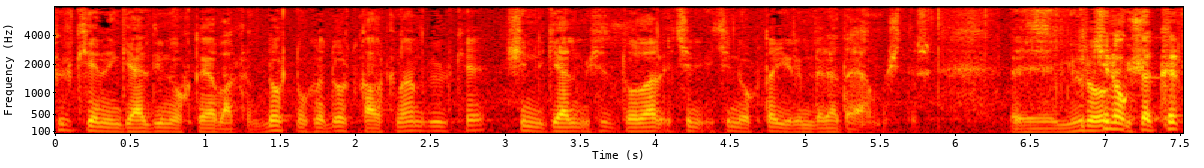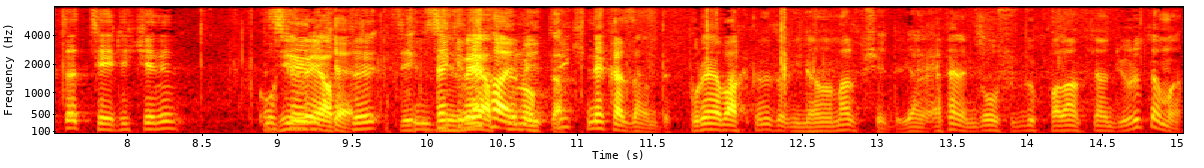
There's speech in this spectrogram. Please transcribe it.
Türkiye'nin geldiği noktaya bakın. 4.4 kalkınan bir ülke. Şimdi gelmişiz dolar 2 2.20'lere dayanmıştır. Ee, Euro 2.40'da tehlikenin O Zirve tehlike. yaptı, Şimdi zirve peki ne kaybettik, nokta. ne kazandık? Buraya baktığınız zaman inanılmaz bir şeydir. Yani efendim yolsuzluk falan filan diyoruz ama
